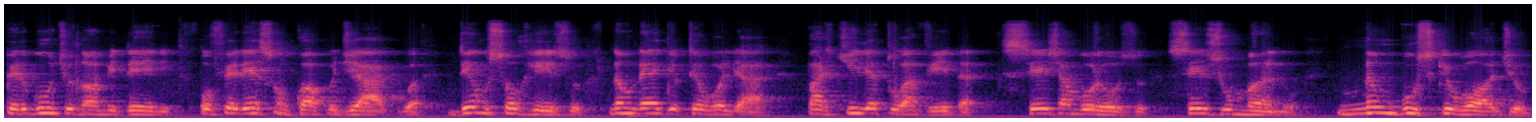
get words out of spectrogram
pergunte o nome dele, ofereça um copo de água, dê um sorriso, não negue o teu olhar, partilhe a tua vida, seja amoroso, seja humano, não busque o ódio,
